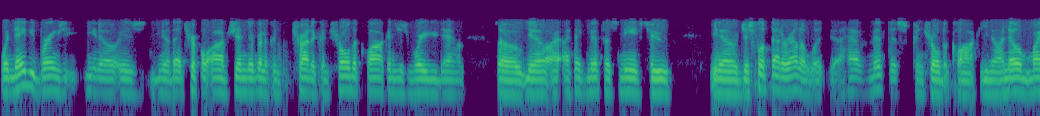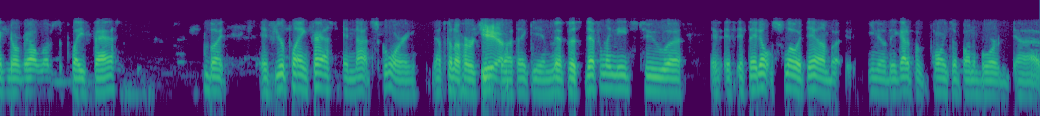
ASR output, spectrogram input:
what Navy brings, you know, is you know that triple option. They're going to con- try to control the clock and just wear you down. So you know, I, I think Memphis needs to you know, just flip that around a little. Have Memphis control the clock. You know, I know Mike Norvell loves to play fast, but if you're playing fast and not scoring, that's going to hurt you. Yeah. So I think yeah, Memphis definitely needs to, uh, if if they don't slow it down, but you know they got to put points up on the board. Uh,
